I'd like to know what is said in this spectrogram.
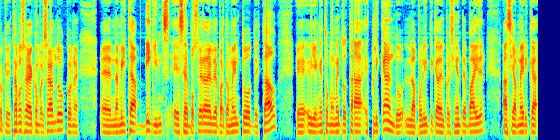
Ok, estamos eh, conversando con eh, Namita Biggins, es eh, vocera del Departamento de Estado y en estos momentos está explicando la política del presidente Biden hacia América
